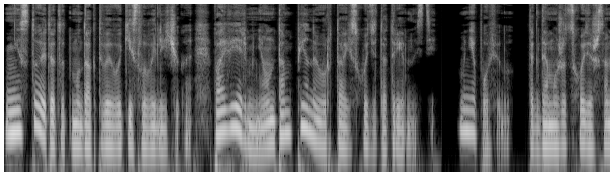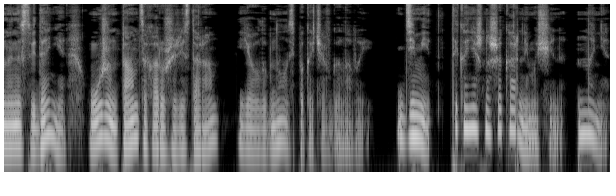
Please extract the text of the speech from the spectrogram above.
не стоит этот мудак твоего кислого личика. Поверь мне, он там пеной у рта исходит от ревности. Мне пофигу. Тогда, может, сходишь со мной на свидание? Ужин, танцы, хороший ресторан?» Я улыбнулась, покачав головой. «Демид, ты, конечно, шикарный мужчина, но нет».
